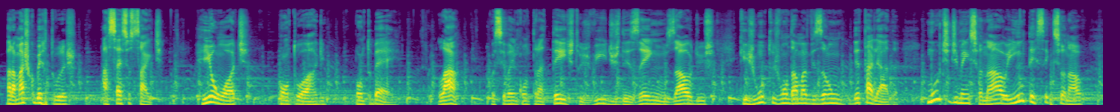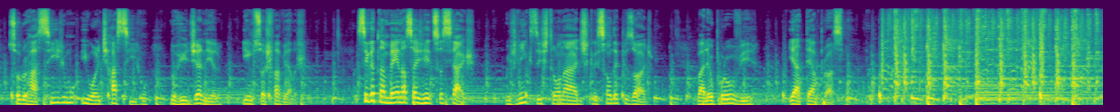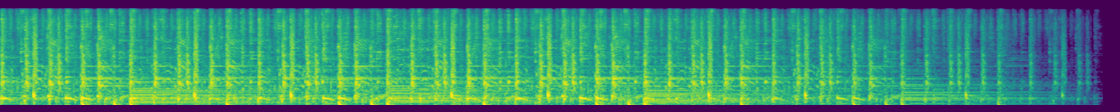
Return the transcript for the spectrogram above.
Para mais coberturas, acesse o site rionwatch.org.br. Lá você vai encontrar textos, vídeos, desenhos, áudios que juntos vão dar uma visão detalhada, multidimensional e interseccional sobre o racismo e o antirracismo no Rio de Janeiro e em suas favelas. Siga também nossas redes sociais. Os links estão na descrição do episódio. Valeu por ouvir e até a próxima.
